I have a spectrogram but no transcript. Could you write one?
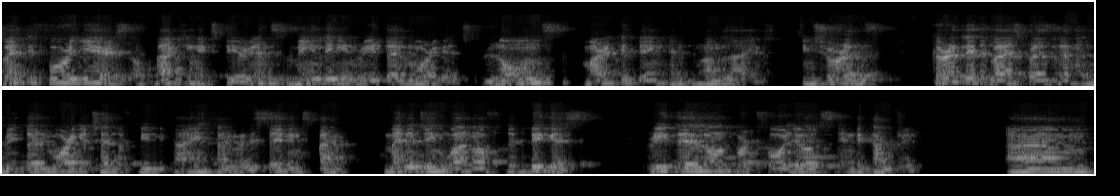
24 years of banking experience, mainly in retail mortgage, loans, marketing, and non-life insurance. Currently the Vice President and Retail Mortgage Head of BPI Family Savings Bank managing one of the biggest retail loan portfolios in the country. Um,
